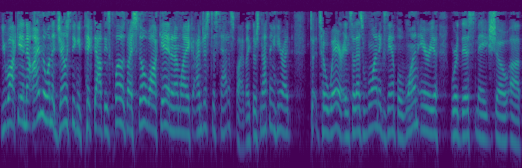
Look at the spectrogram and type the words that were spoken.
you walk in. Now, I'm the one that, generally speaking, picked out these clothes, but I still walk in and I'm like, I'm just dissatisfied. Like, there's nothing here I, to, to wear. And so that's one example, one area where this may show up.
